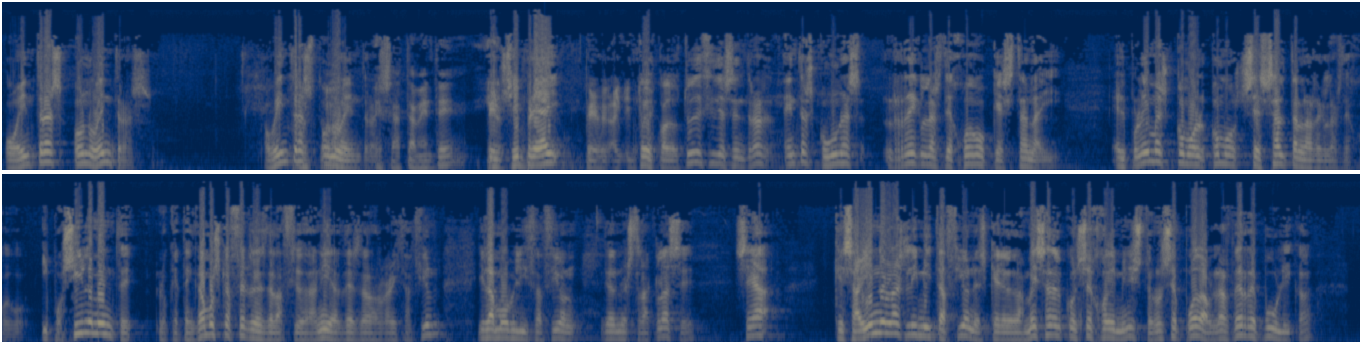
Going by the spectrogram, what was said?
o entras o no entras. O entras o no entras. Exactamente. Pero siempre hay, pero entonces cuando tú decides entrar, entras con unas reglas de juego que están ahí. El problema es cómo, cómo se saltan las reglas de juego. Y posiblemente lo que tengamos que hacer desde la ciudadanía, desde la organización y la movilización de nuestra clase, sea que sabiendo las limitaciones que en la mesa del Consejo de Ministros no se pueda hablar de república,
